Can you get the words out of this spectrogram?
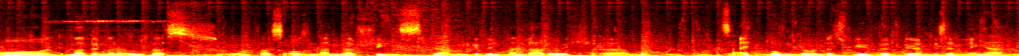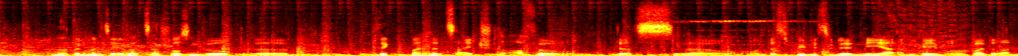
und immer wenn man irgendwas, irgendwas auseinanderschießt, dann gewinnt man dadurch ähm, Zeitpunkte und das Spiel wird wieder ein bisschen länger. Immer wenn man selber zerschossen wird, ähm, kriegt man eine Zeitstrafe und das, äh, und das Spiel ist wieder näher am Game Over dran.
